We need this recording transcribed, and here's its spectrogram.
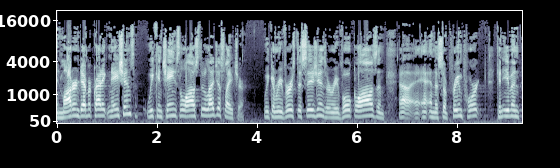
in modern democratic nations, we can change the laws through legislature. We can reverse decisions and revoke laws, and uh, and the Supreme Court can even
